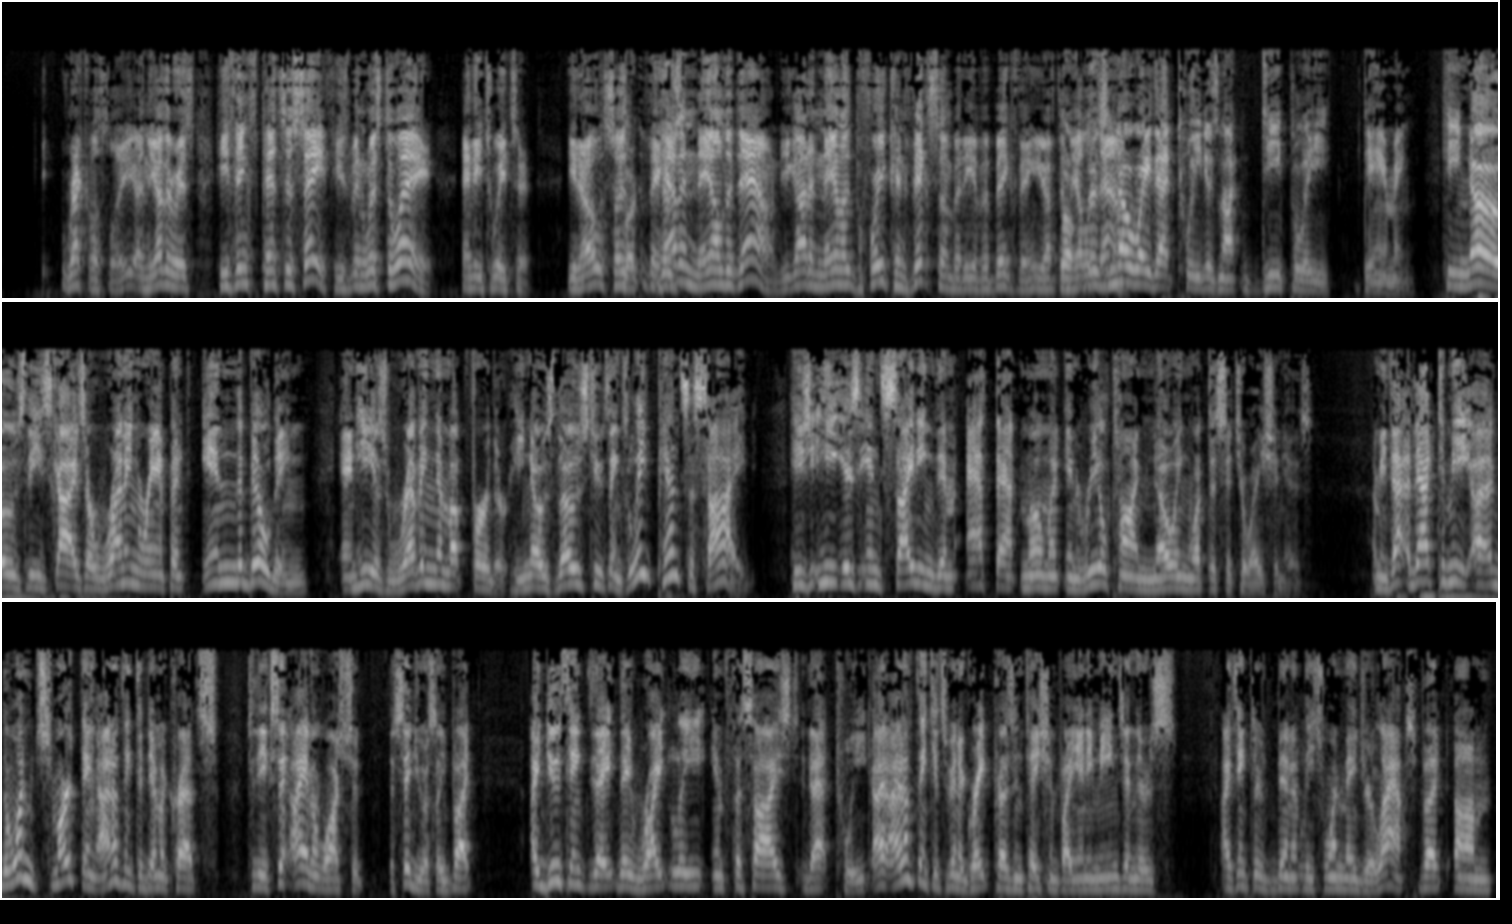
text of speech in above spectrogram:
recklessly, and the other is he thinks Pence is safe. He's been whisked away, and he tweets it. You know, so Look, they haven't nailed it down. You got to nail it before you convict somebody of a big thing. You have to well, nail it down. There's no way that tweet is not deeply damning. He knows these guys are running rampant in the building and he is revving them up further. He knows those two things. Leave Pence aside. He's, he is inciting them at that moment in real time, knowing what the situation is. I mean, that, that to me, uh, the one smart thing, I don't think the Democrats, to the extent, I haven't watched it assiduously, but I do think they, they rightly emphasized that tweet. I, I, don't think it's been a great presentation by any means, and there's, I think there's been at least one major lapse, but, um,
